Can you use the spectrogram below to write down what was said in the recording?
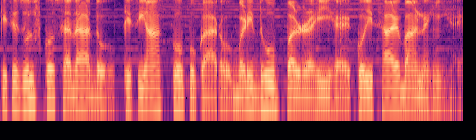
کسی زلف کو صدا دو، کسی آنکھ کو پکارو۔ بڑی دھوپ پڑ رہی ہے، کوئی صاحبہ نہیں ہے۔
